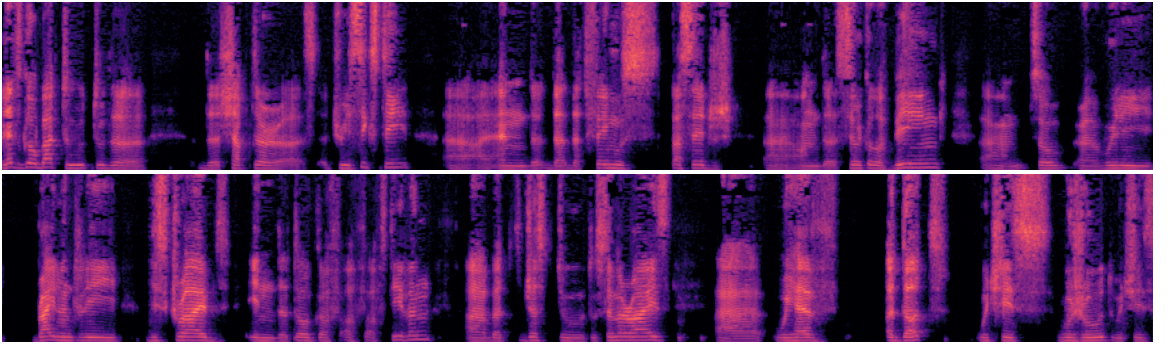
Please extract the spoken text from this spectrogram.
let's go back to to the the chapter uh, 360 uh, and that, that famous passage on the circle of being. Um, so really brilliantly described in the talk of, of, of Stephen. but just to, to summarize, we have a dot, which is wujud, which is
